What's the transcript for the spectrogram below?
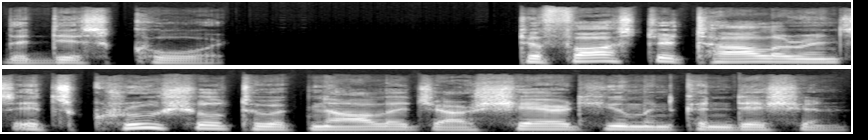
the discord. To foster tolerance, it's crucial to acknowledge our shared human condition.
